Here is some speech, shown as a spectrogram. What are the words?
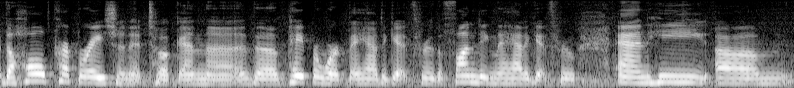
the whole preparation it took and the, the paperwork they had to get through, the funding they had to get through. And he, um,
